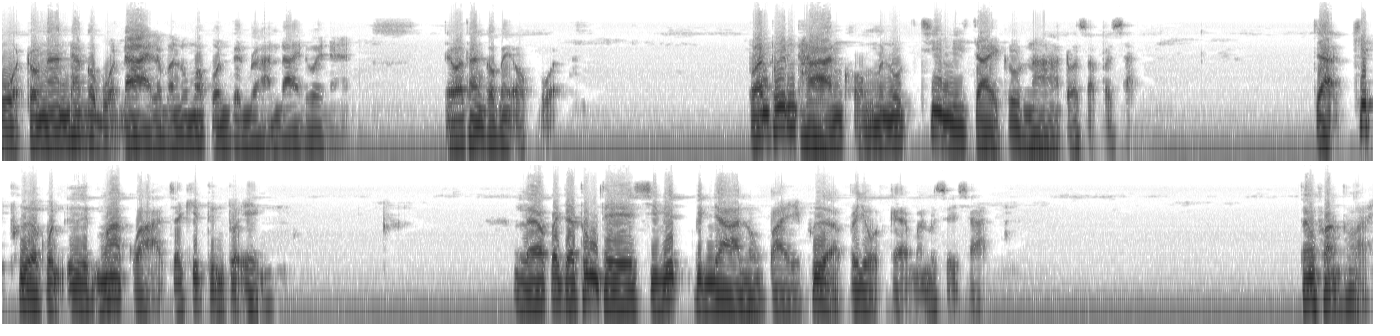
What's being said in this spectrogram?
บวชตรงนั้น ท่านก็บวชได้ แล้วบรรลุมรรคผลเป็นพระหานได้ด้วยนะฮะแต่ว่าท่านก็ไม่ออกบวชเพราะพื้นฐานของมนุษย์ที่มีใจกรุณาต่อสรรพสัตว์จะคิดเผื่อคนอื่นมากกว่าจะคิดถึงตัวเอง แล้วก็จะทุ่มเทชีวิตวิญญาณลงไปเพื่อประโยชน์แก่มนุษยชาติ ทั้งฝั่งทั้งหลาย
